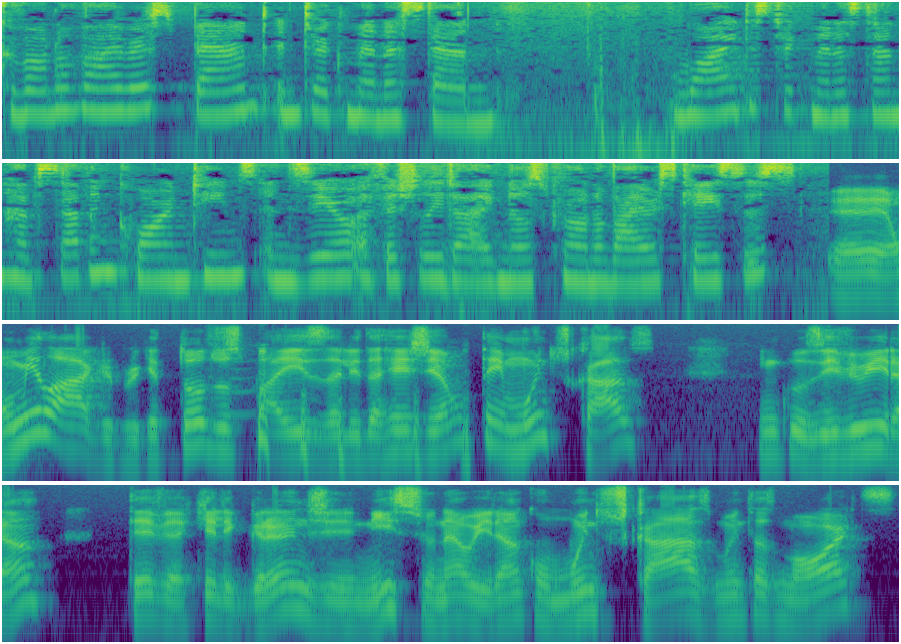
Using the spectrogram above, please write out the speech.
Coronavirus banned in Turkmenistan. Why does Turkmenistan have seven quarantines and zero officially diagnosed coronavirus cases? É um milagre, porque todos os países ali da região têm muitos casos, inclusive o Irã teve aquele grande início, né? O Irã com muitos casos, muitas mortes.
